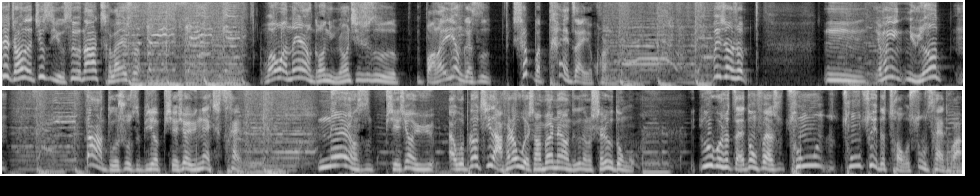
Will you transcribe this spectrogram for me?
实真的就是有时候拿吃来说，往往男人跟女人其实是本来应该是吃不太在一块儿。为啥说？嗯，因为女人大多数是比较偏向于爱吃菜的，男人是偏向于哎，我不知道其他，反正我上班那样这种食肉动物。如果说这顿饭是纯纯粹的炒素菜的话，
